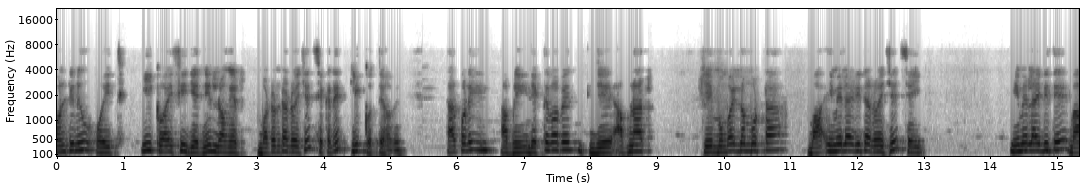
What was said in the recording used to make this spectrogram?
কন্টিনিউ উইথ ই কোয়াইসি যে নীল রঙের বটনটা রয়েছে, সেখানে ক্লিক করতে হবে। তারপরেই আপনি দেখতে পাবেন যে আপনার যে মোবাইল নম্বরটা বা ইমেল আইডিটা রয়েছে, সেই ইমেল আইডিতে বা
